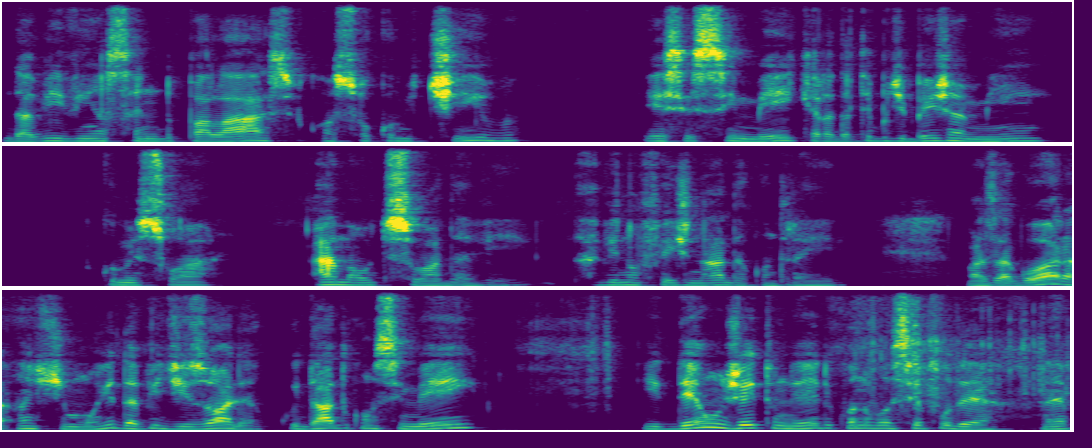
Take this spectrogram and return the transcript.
Davi vinha saindo do palácio com a sua comitiva. Esse Simei, que era da tribo de Benjamim, começou a amaldiçoar Davi. Davi não fez nada contra ele. Mas agora, antes de morrer, Davi diz: Olha, cuidado com Simei e dê um jeito nele quando você puder, né?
